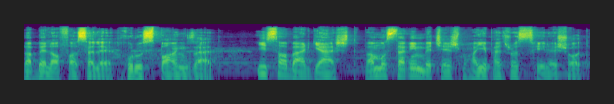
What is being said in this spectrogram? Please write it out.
و بلافاصله خروس بانگ زد. عیسی برگشت و مستقیم به چشمهای پتروس خیره شد.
